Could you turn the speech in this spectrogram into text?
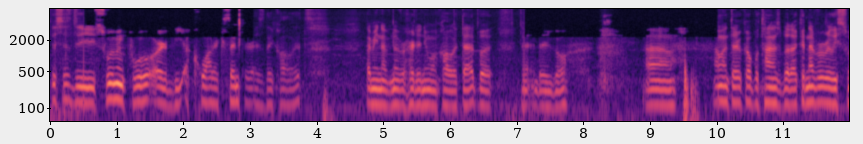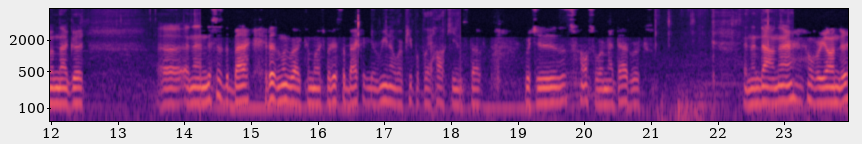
This is the swimming pool or the aquatic center as they call it. I mean, I've never heard anyone call it that, but there you go. Uh, I went there a couple times, but I could never really swim that good. Uh, and then this is the back. It doesn't look like too much, but it's the back of the arena where people play hockey and stuff, which is also where my dad works. And then down there, over yonder,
